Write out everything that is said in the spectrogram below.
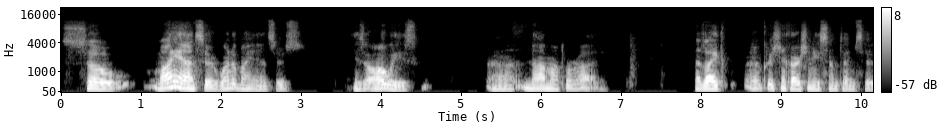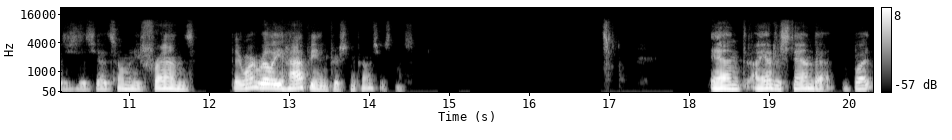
So my answer, one of my answers, is always uh, nam aparad. like uh, Krishna Karshini sometimes said, he says he had so many friends, they weren't really happy in Krishna consciousness. And I understand that, but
